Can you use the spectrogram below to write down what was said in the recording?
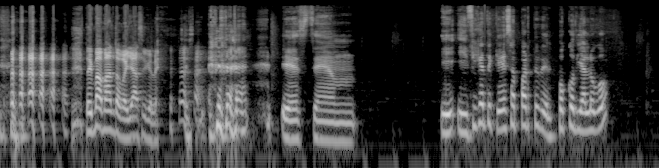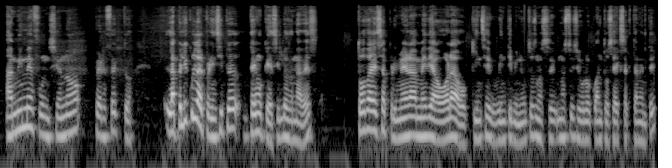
Estoy mamando, güey, ya síguele. este. Mm, y, fíjate que esa parte del poco diálogo a mí me funcionó perfecto. La película al principio, tengo que decirlo de una vez, toda esa primera media hora o 15 o 20 minutos, no, sé, no estoy seguro cuánto sea exactamente,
